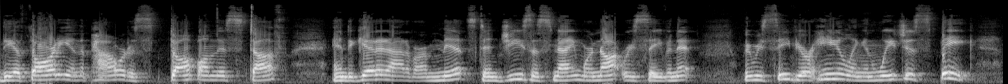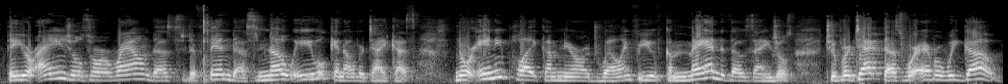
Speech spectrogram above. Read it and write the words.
the authority and the power to stomp on this stuff and to get it out of our midst. In Jesus' name, we're not receiving it. We receive your healing and we just speak that your angels are around us to defend us. No evil can overtake us, nor any plague come near our dwelling, for you have commanded those angels to protect us wherever we go.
